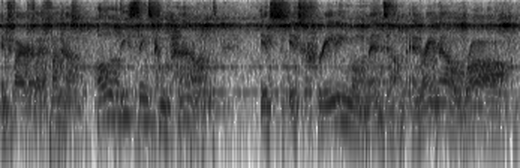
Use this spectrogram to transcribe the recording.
in Firefly Funhouse. All of these things compound. It's it's creating momentum. And right now, Raw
